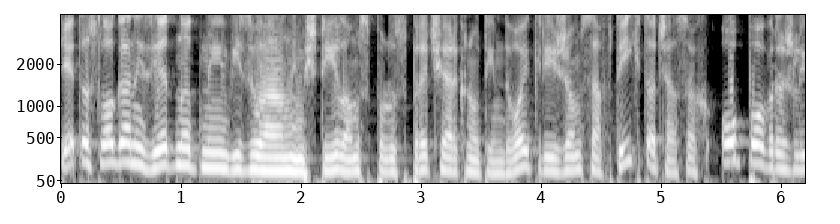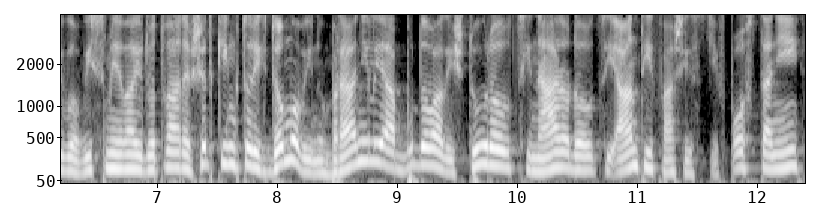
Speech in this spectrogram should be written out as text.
Tieto slogany s jednotným vizuálnym štýlom spolu s prečiarknutým dvojkrížom sa v týchto časoch opovržlivo vysmievajú do tváre všetkým, ktorých domovinu bránili a budovali štúrovci, národovci, antifašisti v povstaní,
